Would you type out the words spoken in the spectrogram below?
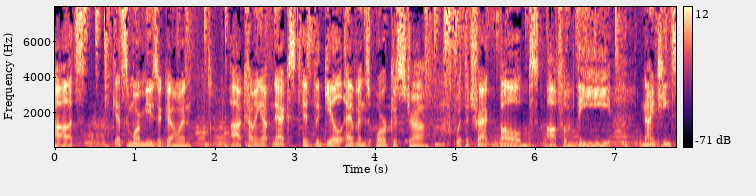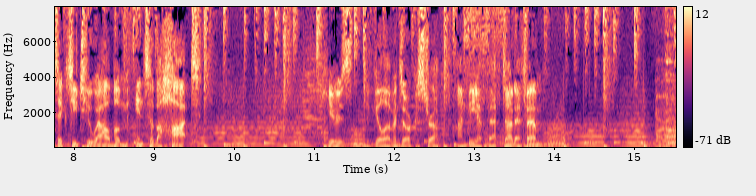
Uh, let's get some more music going. Uh, coming up next is the Gil Evans Orchestra with the track "Bulbs" off of the 1962 album "Into the Hot." Here's the Gil Evans Orchestra on BFF.FM.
